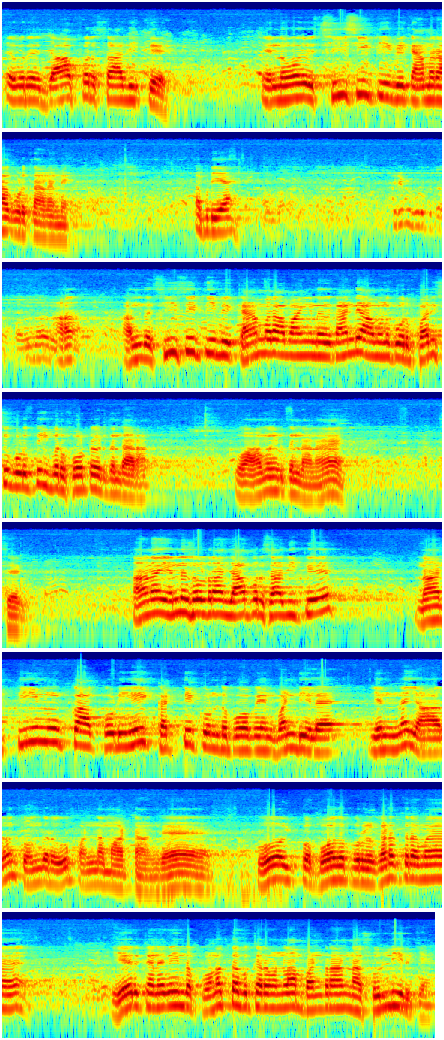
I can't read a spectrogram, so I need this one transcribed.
இவர் ஜாஃபர் சாதிக்கு என்னவோ சிசிடிவி கேமரா கொடுத்தானமே அப்படியா? அந்த சிசிடிவி கேமரா வாங்கினதுக்காண்டி அவனுக்கு ஒரு பரிசு கொடுத்து இவர் ஃபோட்டோ எடுத்துட்டாராம். ஓ அவன் எடுத்துட்டானே? சரி. ஆனால் என்ன சொல்கிறான் ஜாஃபர் சாதிக்கு? நான் திமுக கொடியை கட்டி கொண்டு போவேன் வண்டியில். என்ன யாரும் தொந்தரவு பண்ண மாட்டாங்க. ஓ இப்போ போதைப்பொருள் கடத்துறவன். ஏற்கனவே இந்த புணத்தை விற்கிறவன்லாம் பண்ணுறான்னு நான் சொல்லியிருக்கேன்.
